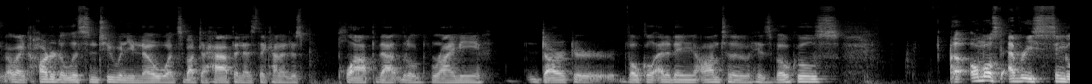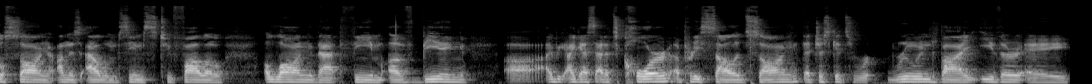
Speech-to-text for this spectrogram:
like harder to listen to when you know what's about to happen as they kind of just plop that little grimy darker vocal editing onto his vocals. Uh, almost every single song on this album seems to follow along that theme of being uh, I, I, guess at its core, a pretty solid song that just gets r- ruined by either a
